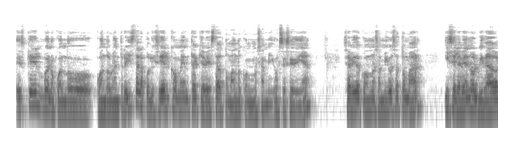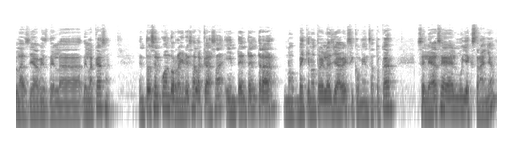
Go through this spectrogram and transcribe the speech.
Es que, bueno, cuando, cuando lo entrevista la policía, él comenta que había estado tomando con unos amigos ese día. Se había ido con unos amigos a tomar y se le habían olvidado las llaves de la, de la casa. Entonces él cuando regresa a la casa intenta entrar, no, ve que no trae las llaves y comienza a tocar. Se le hace a él muy extraño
